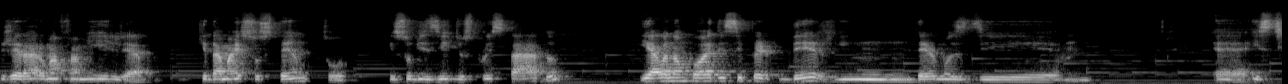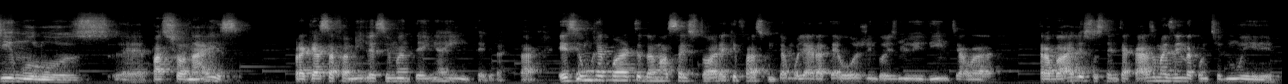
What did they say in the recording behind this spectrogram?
gerar uma família que dá mais sustento e subsídios para o Estado, e ela não pode se perder em termos de é, estímulos é, passionais para que essa família se mantenha íntegra. Tá? Esse é um recorte da nossa história que faz com que a mulher até hoje, em 2020, ela trabalhe, sustente a casa, mas ainda continue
